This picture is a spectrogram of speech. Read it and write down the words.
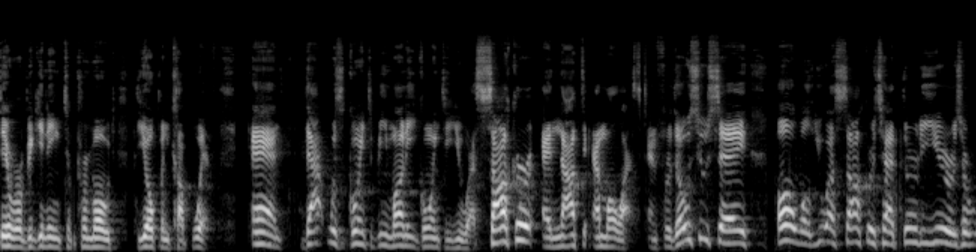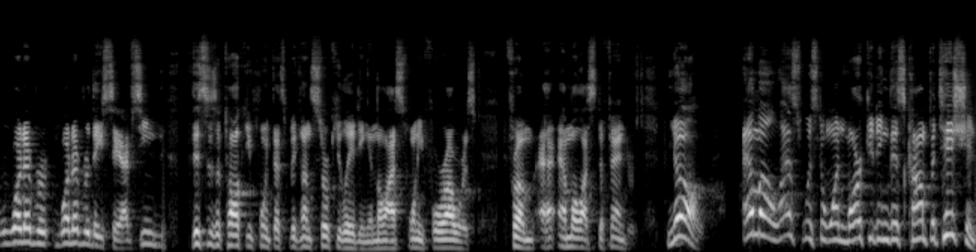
they were beginning to promote the Open Cup with. And that was going to be money going to U.S. soccer and not to MLS. And for those who say, "Oh, well, U.S. soccer's had 30 years," or whatever, whatever they say, I've seen this is a talking point that's begun circulating in the last 24 hours from uh, MLS defenders. No, MLS was the one marketing this competition.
